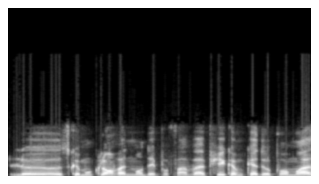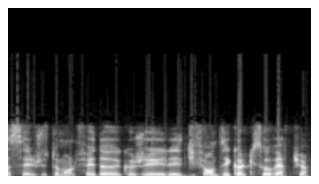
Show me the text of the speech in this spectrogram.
le, ce que mon clan va demander, pour, enfin, va appuyer comme cadeau pour moi, c'est justement le fait de, que j'ai les différentes écoles qui sont ouvertes, tu vois.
